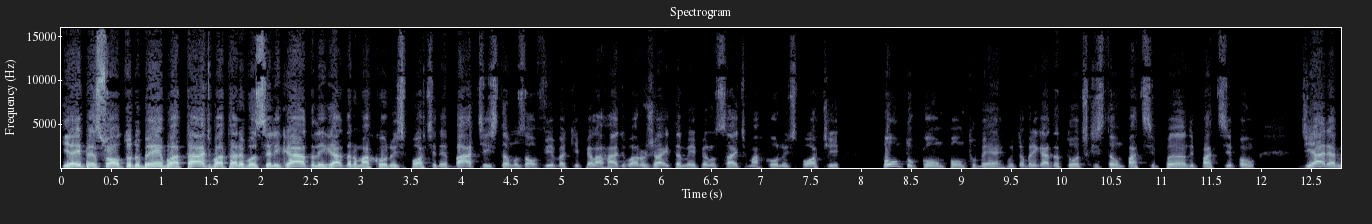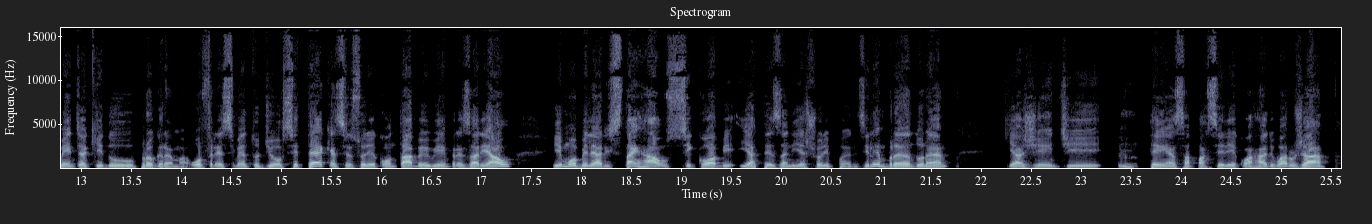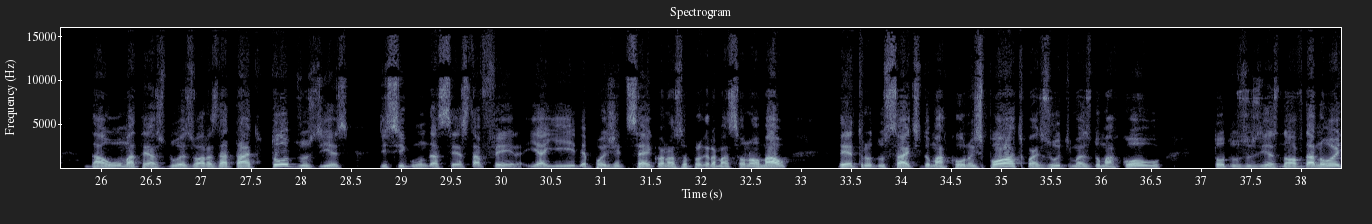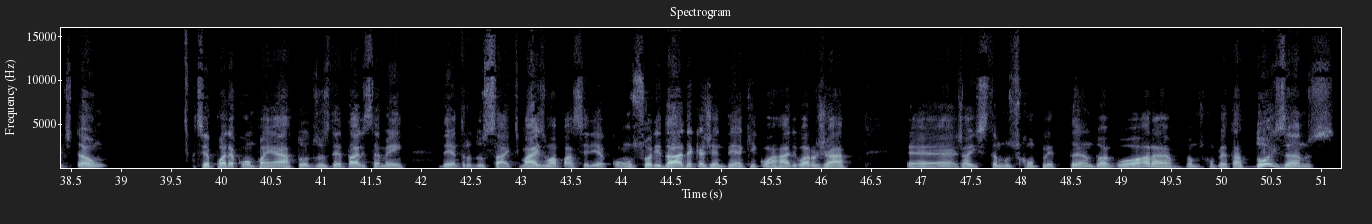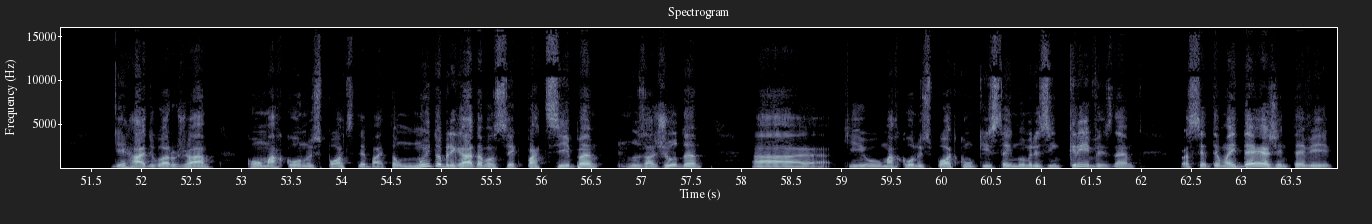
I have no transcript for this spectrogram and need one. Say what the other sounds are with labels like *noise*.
E aí, pessoal, tudo bem? Boa tarde, boa tarde a você ligado, ligado no Marcou no Esporte Debate. Estamos ao vivo aqui pela Rádio Guarujá e também pelo site marconosport.com.br. Muito obrigado a todos que estão participando e participam diariamente aqui do programa. O oferecimento de Orcitec, assessoria contábil e empresarial, Imobiliário Steinhaus, Cicobi e Artesania Choripanes. E lembrando, né, que a gente *clears throat* tem essa parceria com a Rádio Guarujá, da uma até as duas horas da tarde, todos os dias de segunda a sexta-feira. E aí depois a gente segue com a nossa programação normal dentro do site do Marcou no Esporte, com as últimas do Marcou, todos os dias nove da noite. Então, você pode acompanhar todos os detalhes também dentro do site. Mais uma parceria consolidada que a gente tem aqui com a Rádio Guarujá. É, já estamos completando agora, vamos completar dois anos de Rádio Guarujá com o Marcou no Esporte Debate. Então, muito obrigado a você que participa, nos ajuda, a, que o Marcou no Esporte conquista em números incríveis, né? Para você ter uma ideia, a gente teve,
